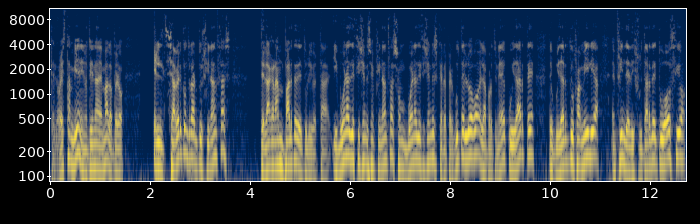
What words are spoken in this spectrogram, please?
Que lo es también y no tiene nada de malo, pero el saber controlar tus finanzas te da gran parte de tu libertad. Y buenas decisiones en finanzas son buenas decisiones que repercuten luego en la oportunidad de cuidarte, de cuidar de tu familia, en fin, de disfrutar de tu ocio.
